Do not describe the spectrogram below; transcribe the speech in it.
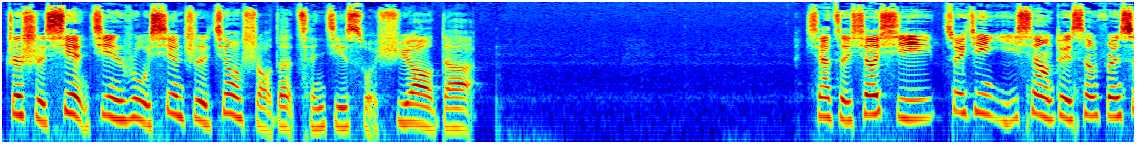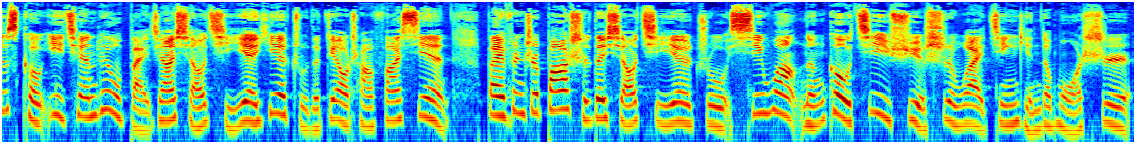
这是县进入限制较少的层级所需要的。下则消息：最近一项对 San Francisco 一千六百家小企业业主的调查发现，百分之八十的小企业主希望能够继续室外经营的模式。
